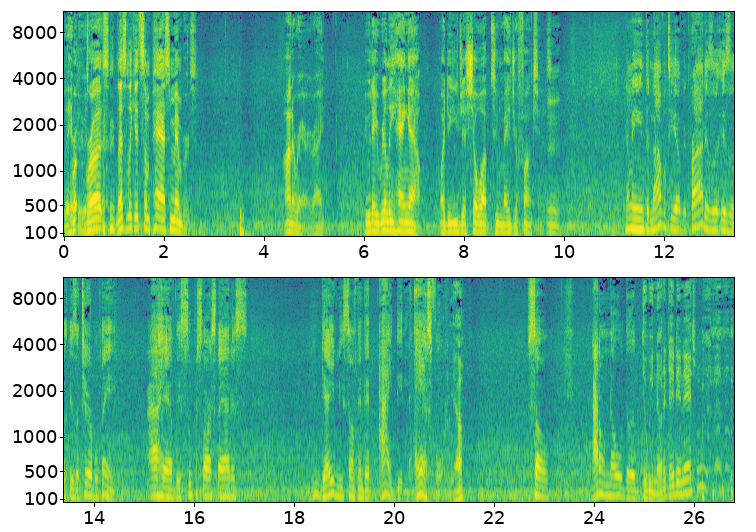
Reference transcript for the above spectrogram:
Let him Br- do his bruhs, Let's look at some past members. Honorary, right? Do they really hang out, or do you just show up to major functions? Mm. I mean, the novelty of it, pride is a is a is a terrible thing. I have this superstar status. You gave me something that I didn't ask for. Yeah. So I don't know the Do we know that they didn't ask for it?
